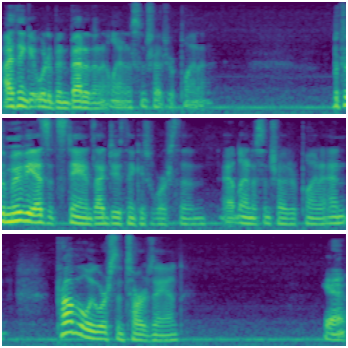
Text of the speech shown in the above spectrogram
I think it would have been better than Atlantis and Treasure Planet. But the movie as it stands, I do think is worse than Atlantis and Treasure Planet, and probably worse than Tarzan. Yeah.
